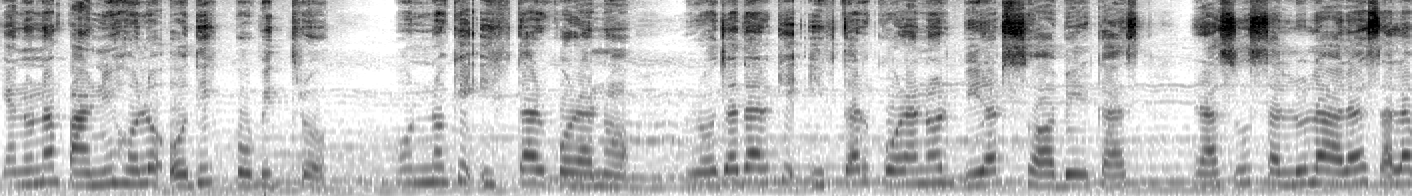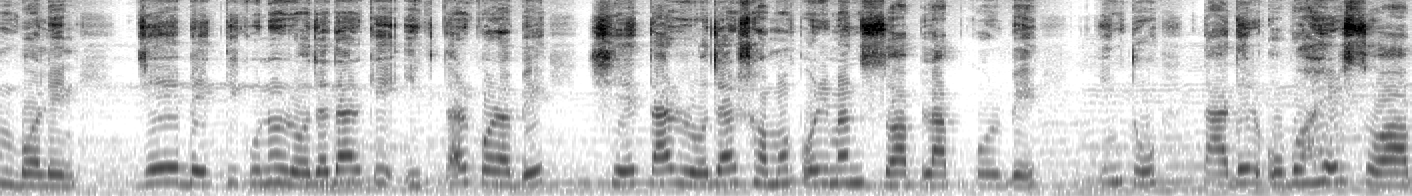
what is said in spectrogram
কেননা পানি হলো অধিক পবিত্র। অন্যকে ইফতার করানো, রোজাদারকে ইফতার করানোর বিরাট সবের কাজ। রাসুল সাল্লুল্লাহ আলাহ সাল্লাম বলেন যে ব্যক্তি কোনো রোজাদারকে ইফতার করাবে, সে তার রোজার সমপরিমাণ সোয়াব লাভ করবে। কিন্তু তাদের উভয়ের সোয়াব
